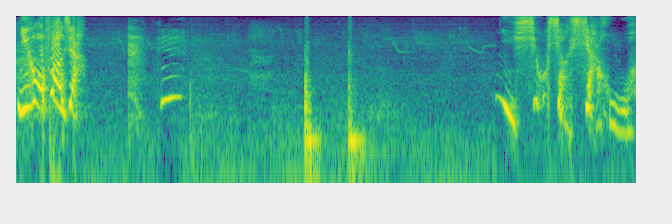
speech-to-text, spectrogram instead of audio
你给我放下！你休想吓唬我！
